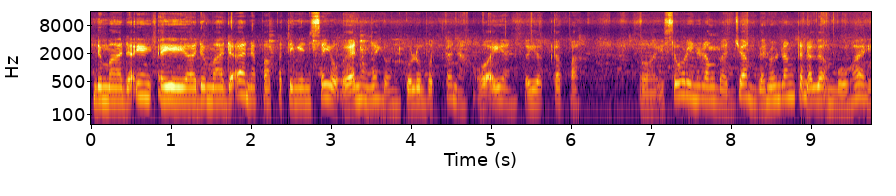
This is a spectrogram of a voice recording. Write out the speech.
dumadaan, ay, ah, dumadaan, napapatingin sa'yo. O ano ngayon, kulubot ka na. O ayan, tuyot ka pa. O, sorry na lang badyang. Ganun lang talaga ang buhay.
